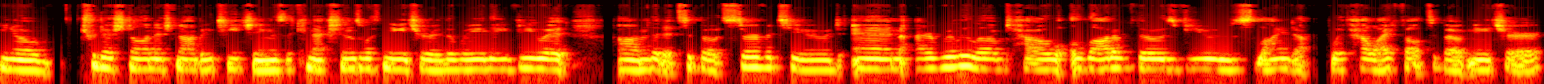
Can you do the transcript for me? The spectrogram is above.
you know, traditional Anishinaabe teachings, the connections with nature, the way they view it, um, that it's about servitude. And I really loved how a lot of those views lined up with how I felt about nature,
